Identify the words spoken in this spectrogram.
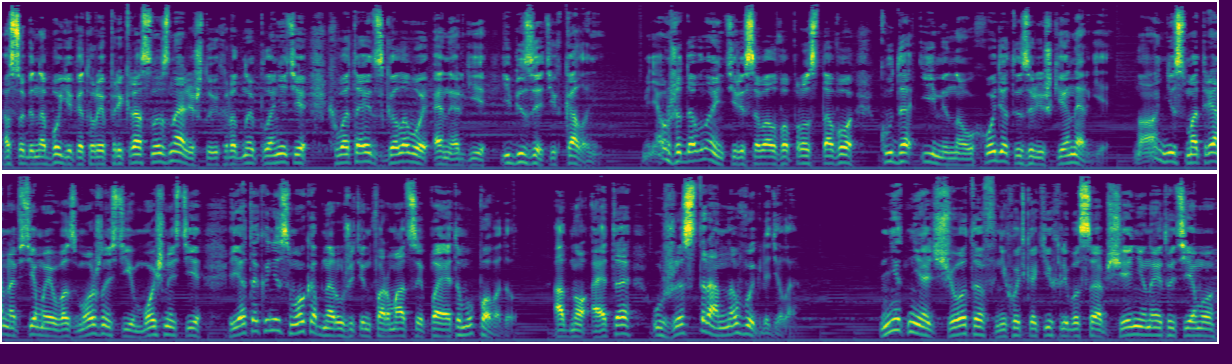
Особенно боги, которые прекрасно знали, что их родной планете хватает с головой энергии и без этих колоний. Меня уже давно интересовал вопрос того, куда именно уходят излишки энергии. Но, несмотря на все мои возможности и мощности, я так и не смог обнаружить информации по этому поводу. Одно это уже странно выглядело. Нет ни отчетов, ни хоть каких-либо сообщений на эту тему,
